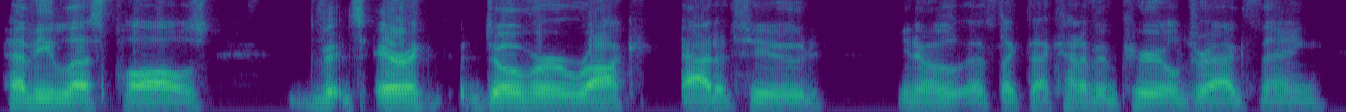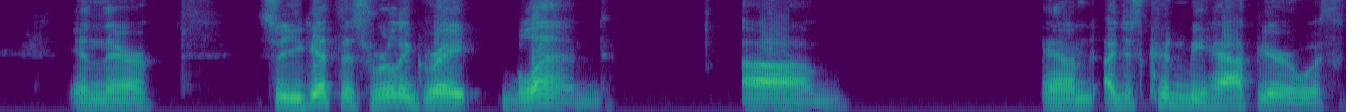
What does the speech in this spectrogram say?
heavy Les Pauls. It's Eric Dover rock attitude. You know, it's like that kind of Imperial Drag thing in there. So you get this really great blend. Um, and I just couldn't be happier with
